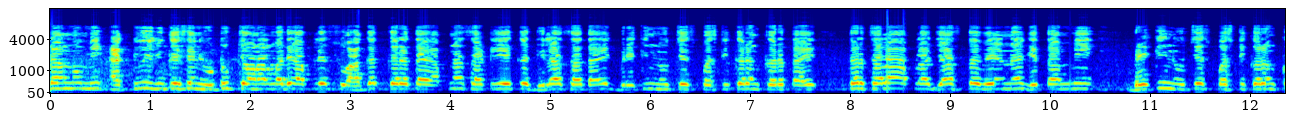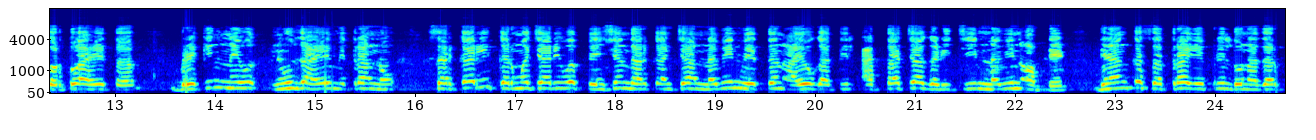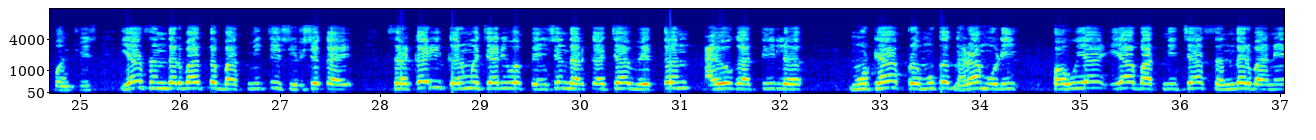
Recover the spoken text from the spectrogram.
मित्रांनो मी active education YouTube चॅनलमध्ये आपले स्वागत करत आहे. आपणासाठी एक दिलासादायक ब्रेकिंग न्यूजचे स्पष्टीकरण करत आहे. तर चला आपला जास्त वेळ न घेता मी ब्रेकिंग न्यूजचे स्पष्टीकरण करतो आहे. तर ब्रेकिंग न्यूज आहे मित्रांनो. सरकारी कर्मचारी व पेन्शन धारकांच्या नवीन वेतन आयोगातील आताच्या घडीची नवीन अपडेट दिनांक सतरा एप्रिल दोन हजार पंचवीस. या संदर्भात बातमीचे शीर्षक आहे सरकारी कर्मचारी व पेन्शन धारकाच्या वेतन आयोगातील मोठ्या प्रमुख घडामोडी पाहूया या बातमीच्या संदर्भाने.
